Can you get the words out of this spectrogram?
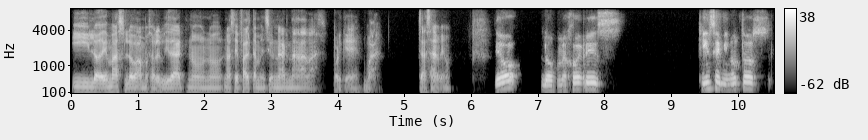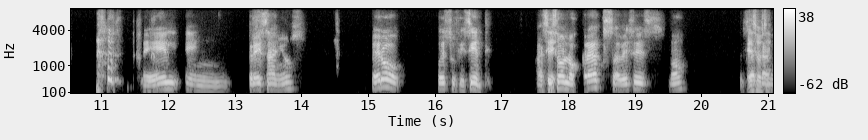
y lo demás lo vamos a olvidar. No, no, no hace falta mencionar nada más, porque, bueno, ya sabemos. dio los mejores 15 minutos de él en tres años, pero fue suficiente. Así Sí, son los cracks, a veces, ¿no? eso sí.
